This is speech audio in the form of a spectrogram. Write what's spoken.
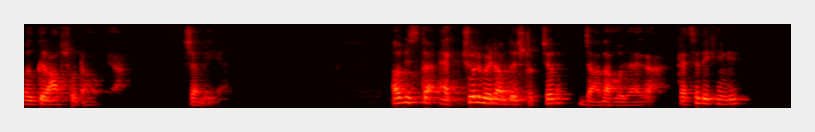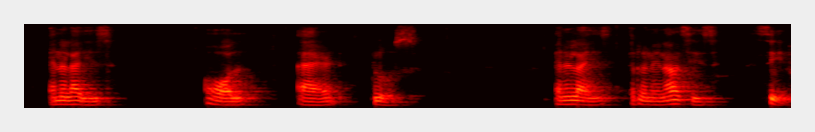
बस ग्राफ छोटा हो गया। चलिए। अब इसका actual weight of the structure ज़्यादा हो जाएगा। कैसे देखेंगे? Analyse all add close analyse run analysis save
